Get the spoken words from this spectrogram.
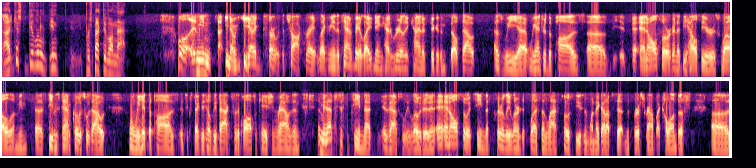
Uh, just get a little in perspective on that. Well, I mean, you know, you got to start with the chalk, right? Like, I mean, the Tampa Bay Lightning had really kind of figured themselves out as we uh, we entered the pause, uh, and also are going to be healthier as well. I mean, uh, Steven Stamkos was out when we hit the pause. It's expected he'll be back for the qualification round, and I mean that's just a team that is absolutely loaded, and, and also a team that clearly learned its lesson last postseason when they got upset in the first round by Columbus. Uh,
